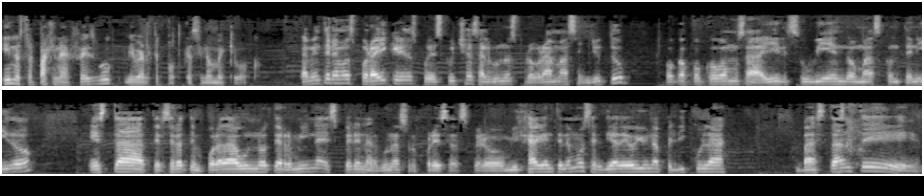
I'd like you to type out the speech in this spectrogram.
Y nuestra página de Facebook, Liberate Podcast, si no me equivoco. También tenemos por ahí, queridos, pues escuchas algunos programas en YouTube. Poco a poco vamos a ir subiendo más contenido. Esta tercera temporada aún no termina, esperen algunas sorpresas. Pero, mi Hagen, tenemos el día de hoy una película bastante...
